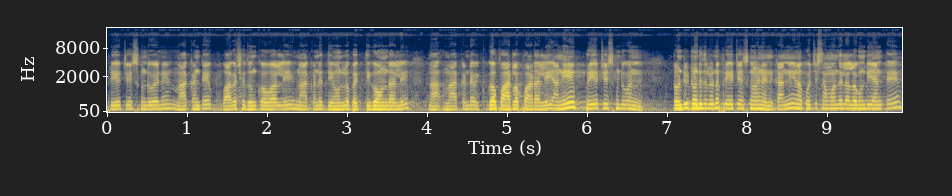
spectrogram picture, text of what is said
ప్రేయర్ చేసుకుంటూ పోయి నాకంటే బాగా చదువుకోవాలి నాకంటే దేవునిలో భక్తిగా ఉండాలి నా నాకంటే ఎక్కువగా పాటలు పాడాలి అని ప్రేయర్ చేసుకుంటూ పోయాను ట్వంటీ ట్వంటీలోనే ప్రేయర్ చేసుకున్నాను నేను. కానీ నాకు వచ్చే సంబంధాలు ఎలా ఉండి అంటే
